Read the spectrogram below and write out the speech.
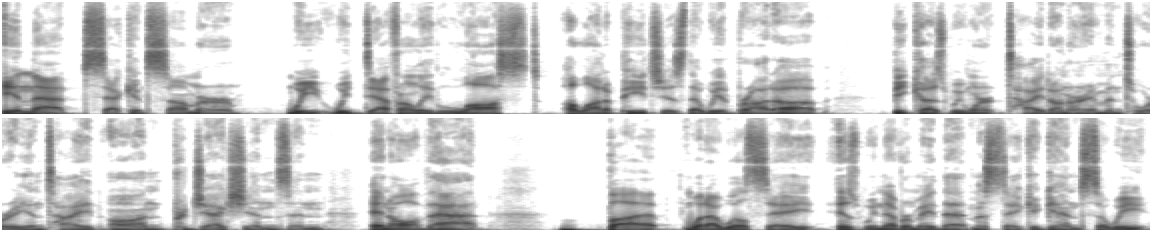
in that second summer we we definitely lost a lot of peaches that we had brought up because we weren't tight on our inventory and tight on projections and and all that but what I will say is we never made that mistake again. So we,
